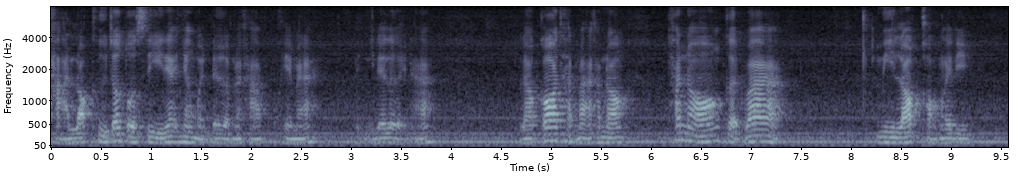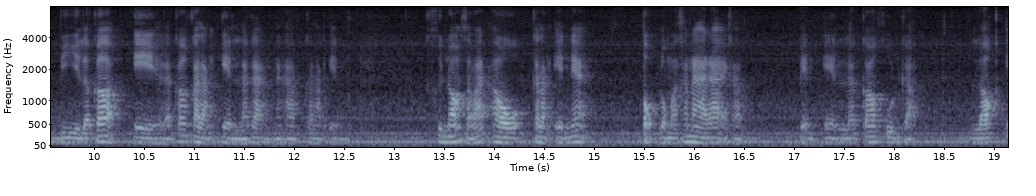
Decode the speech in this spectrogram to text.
ฐานล็อกคือเจ้าตัว c เนี่ยยังเหมือนเดิมนะครับโอเคไหมอย่างนี้ได้เลยนะ แล้วก็ถัดมาครับน้อง ถ้าน้องเกิดว่ามีล็อกของอะไรดี b แล้วก็ a แล้วก็กำลัง n แล้วกันนะครับกำลัง n คือน้องสามารถเอากำลัง n เนี่ยตบลงมาข้างหน้าได้ครับ เป็น n แล้วก็คูณกับล็อก a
